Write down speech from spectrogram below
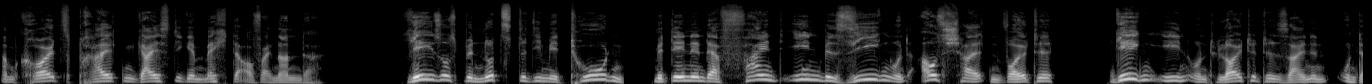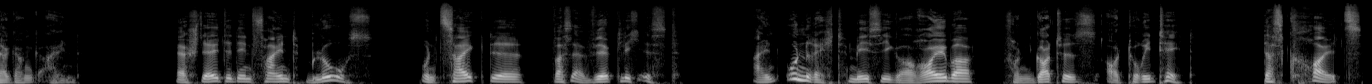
Am Kreuz prallten geistige Mächte aufeinander. Jesus benutzte die Methoden, mit denen der Feind ihn besiegen und ausschalten wollte, gegen ihn und läutete seinen Untergang ein. Er stellte den Feind bloß und zeigte, was er wirklich ist ein unrechtmäßiger Räuber von Gottes Autorität. Das Kreuz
